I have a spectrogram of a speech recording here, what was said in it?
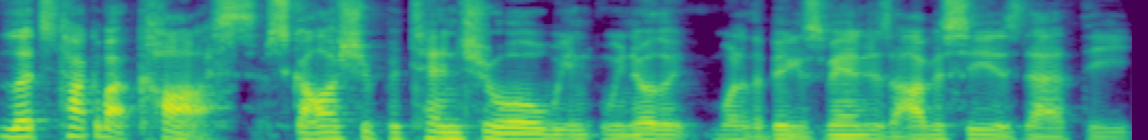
Let's talk about costs, scholarship potential. We, we know that one of the biggest advantages, obviously, is that the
